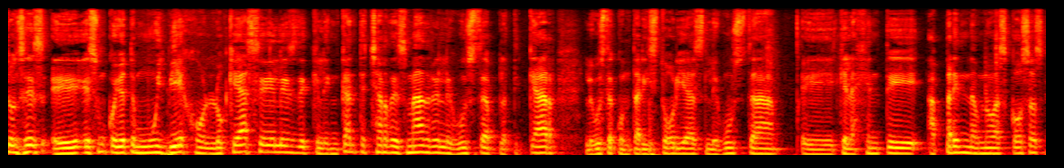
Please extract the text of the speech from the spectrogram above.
Entonces eh, es un coyote muy viejo. Lo que hace él es de que le encanta echar desmadre, le gusta platicar, le gusta contar historias, le gusta eh, que la gente aprenda nuevas cosas.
